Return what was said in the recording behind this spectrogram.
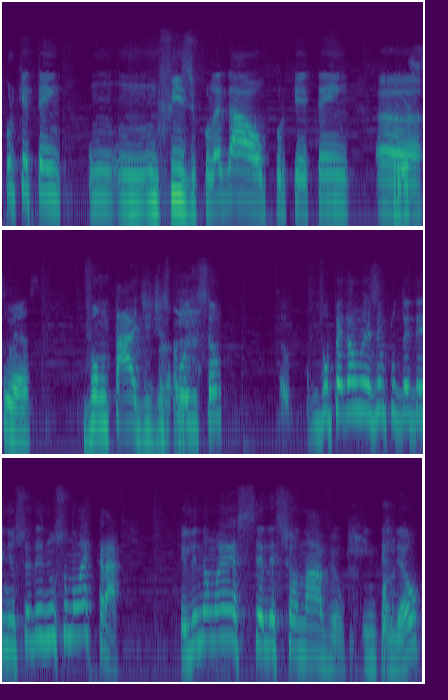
porque tem um, um, um físico legal, porque tem uh, vontade, disposição. Vou pegar um exemplo do Edenilson. O Edenilson não é craque. Ele não é selecionável, entendeu?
